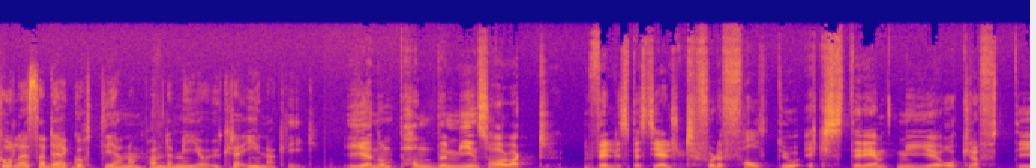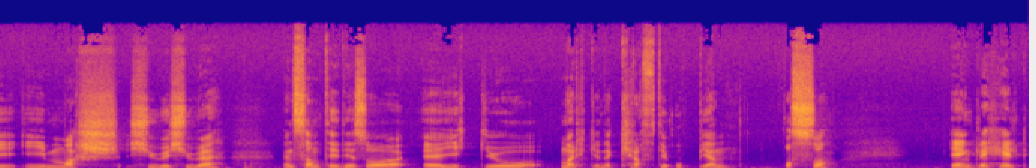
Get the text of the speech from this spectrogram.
Hvordan har det gått gjennom pandemi og Ukraina-krig? Gjennom pandemien så har det vært veldig spesielt. For det falt jo ekstremt mye og kraftig i mars 2020. Men samtidig så eh, gikk jo markedene kraftig opp igjen også. Egentlig helt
